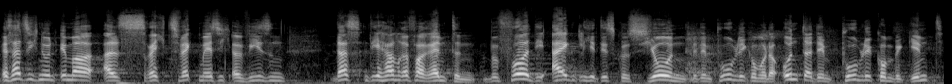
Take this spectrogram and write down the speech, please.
Es hat sich nun immer als recht zweckmäßig erwiesen, dass die Herren Referenten, bevor die eigentliche Diskussion mit dem Publikum oder unter dem Publikum beginnt,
